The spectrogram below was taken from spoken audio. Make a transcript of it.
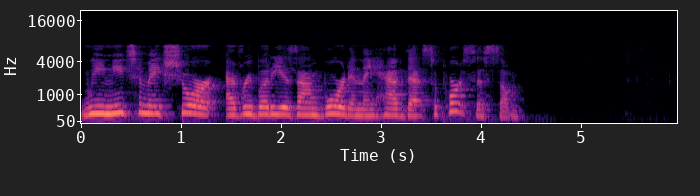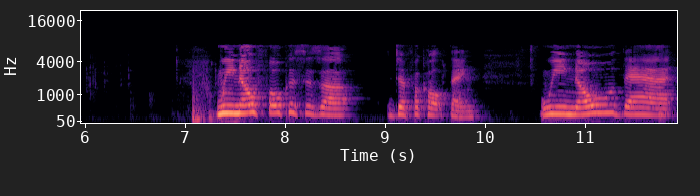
we need to make sure everybody is on board and they have that support system. We know focus is a difficult thing. We know that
